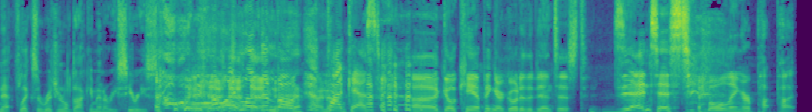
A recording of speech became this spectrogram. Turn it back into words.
Netflix original documentary series? Oh, I love them both. I know. Podcast. Uh, go camping or go to the dentist? Dentist. Bowling or putt putt?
